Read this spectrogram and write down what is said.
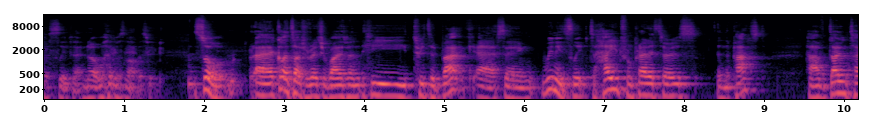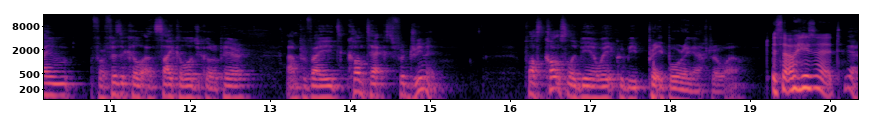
in sleep then. No, it was not this week. So, uh, got in touch with Richard Wiseman. He tweeted back uh, saying, We need sleep to hide from predators in the past, have downtime for physical and psychological repair, and provide context for dreaming. Plus, constantly being awake would be pretty boring after a while. Is that what he said? Yeah.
